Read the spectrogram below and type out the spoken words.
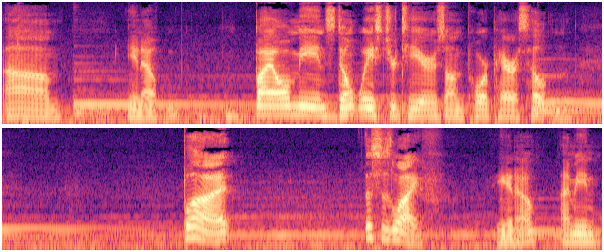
Um, you know, by all means, don't waste your tears on poor Paris Hilton. But this is life, you know? I mean,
